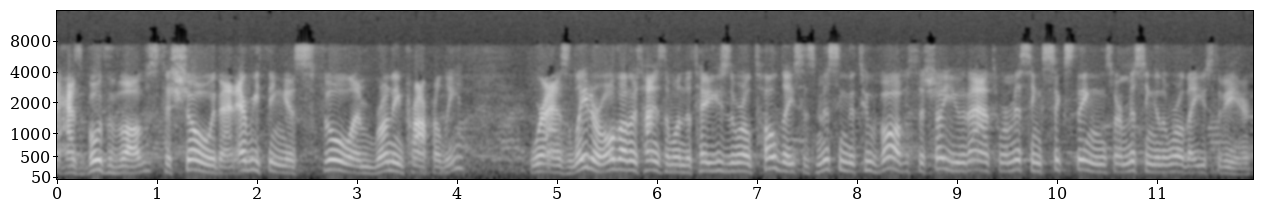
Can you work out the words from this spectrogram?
has both vavs to show that everything is full and running properly. Whereas later, all the other times the Torah uses the word told us, it's missing the two vavs to show you that we're missing six things we're missing in the world that used to be here.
